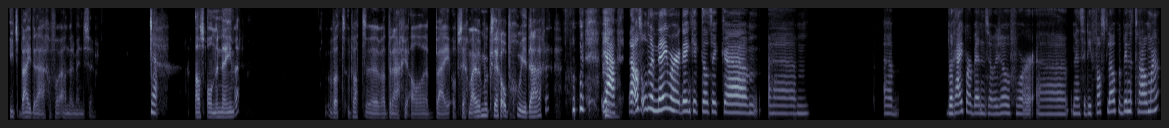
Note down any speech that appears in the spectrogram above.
iets bijdragen voor andere mensen. Ja. Als ondernemer, wat, wat, wat draag je al bij op, zeg maar, moet ik zeggen, op goede dagen? Ja, nou, als ondernemer denk ik dat ik ehm, ehm, eh, bereikbaar ben sowieso voor eh, mensen die vastlopen binnen trauma.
